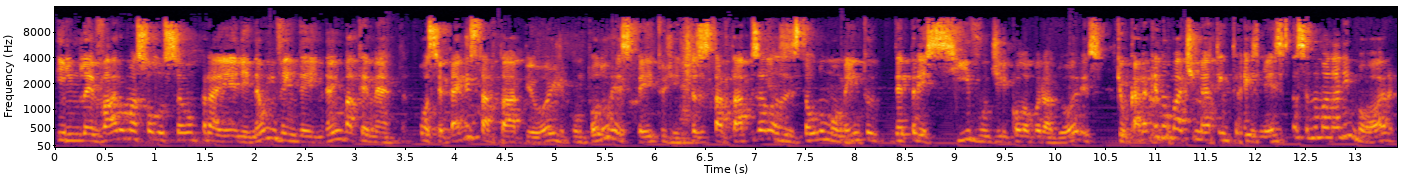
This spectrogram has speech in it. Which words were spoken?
em levar uma solução para ele, não em vender e não em bater meta. Pô, você pega startup hoje, com todo o respeito, gente, as startups elas estão num momento depressivo de colaboradores, que o cara que não bate meta em três meses está sendo mandado embora.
